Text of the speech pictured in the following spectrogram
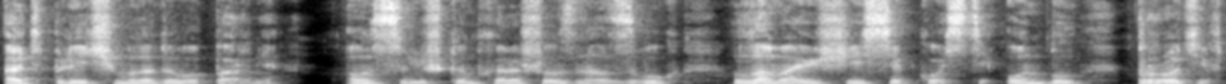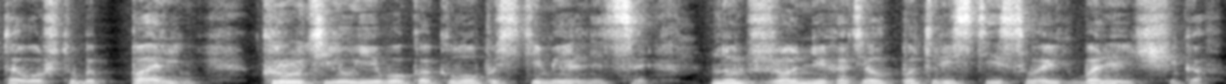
от плеч молодого парня. Он слишком хорошо знал звук ломающейся кости. Он был против того, чтобы парень крутил его, как лопасти мельницы, но Джон не хотел потрясти своих болельщиков.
